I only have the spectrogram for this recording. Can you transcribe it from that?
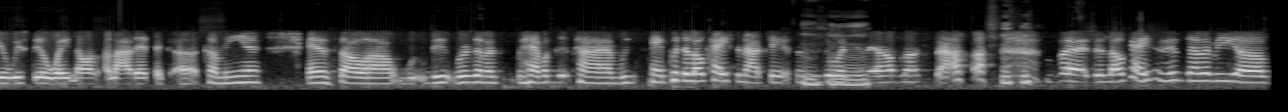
year we're still waiting on a lot of that to uh, come in. And so uh, we- we're going to have a good time. We can't put the location out yet since we're doing it in the Block style, but the location is going to be uh,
